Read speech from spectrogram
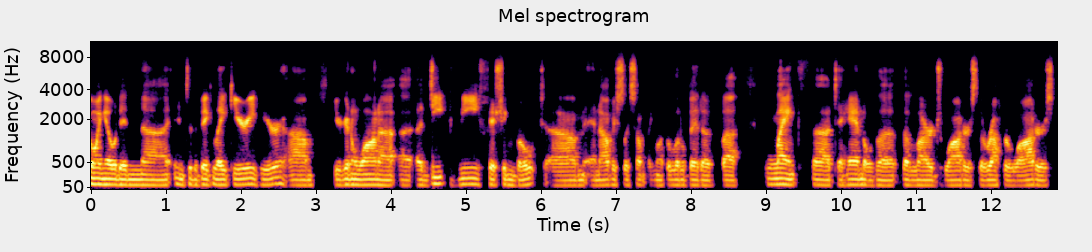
going out in uh, into the big Lake Erie here, um, you're going to want a, a, deep V fishing boat, um, and obviously something with a little bit of uh, length uh, to handle the the large waters, the rougher waters.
